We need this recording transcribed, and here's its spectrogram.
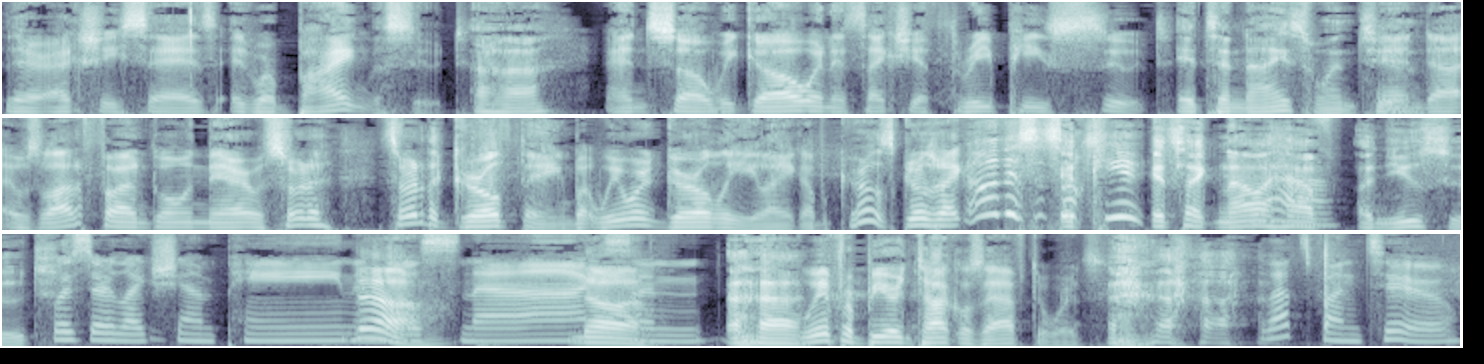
There actually says eh, we're buying the suit, Uh huh. And so we go, and it's actually a three-piece suit. It's a nice one too. And uh, it was a lot of fun going there. It was sort of sort of the girl thing, but we weren't girly. Like uh, girls, girls were like, "Oh, this is so it's, cute." it's like now I Yeah. have a new suit. Was there like champagne No. and little snacks? No. And we went for beer and tacos afterwards. well, that's fun too.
